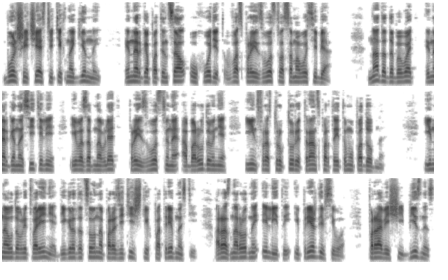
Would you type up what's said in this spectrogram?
большей частью техногенный, энергопотенциал уходит в воспроизводство самого себя. Надо добывать энергоносители и возобновлять производственное оборудование и инфраструктуры транспорта и тому подобное. И на удовлетворение деградационно-паразитических потребностей разнородной элиты и прежде всего правящий бизнес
